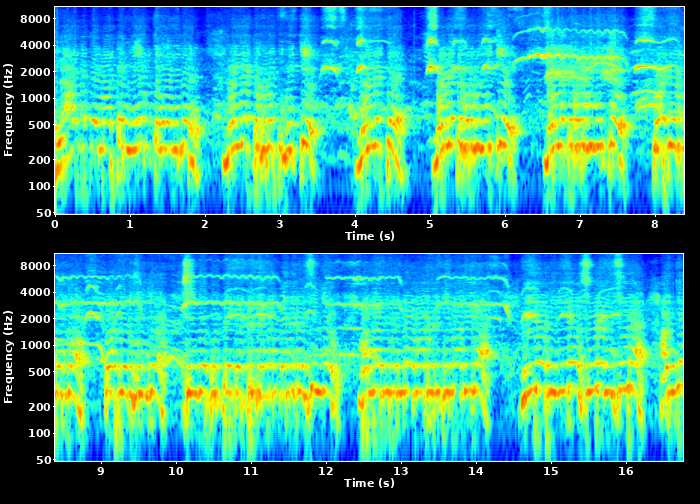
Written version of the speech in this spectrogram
நாமக்கல் மாவட்டம் இளம் தலைவர் புல்லட்டு குறிப்பு விக்கி புல்லட்டு புல்லட்டு குறிப்பு விக்கி புல்லட்டு குறிப்பு விக்கி போட்டி இருப்பாங்க போட்டி சிங்க சிங்க குட்டை கட்டு கட்டு சிங்கம் மன்னாடி மன்னா மாடு வீரா வீரதி வீரா சூரதி சூரா அஞ்சா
